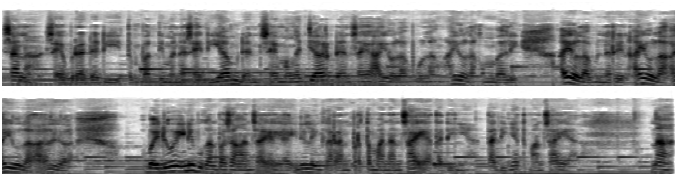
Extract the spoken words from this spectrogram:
sana. Saya berada di tempat di mana saya diam dan saya mengejar dan saya ayolah pulang ayolah kembali ayolah benerin ayolah ayolah ayolah. By the way ini bukan pasangan saya ya ini lingkaran pertemanan saya tadinya. Tadinya teman saya Nah,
